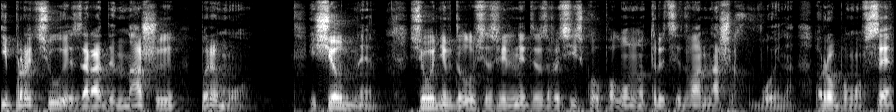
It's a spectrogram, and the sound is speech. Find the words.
і працює заради нашої перемоги. І ще одне: сьогодні вдалося звільнити з російського полону 32 наших воїна. Робимо все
